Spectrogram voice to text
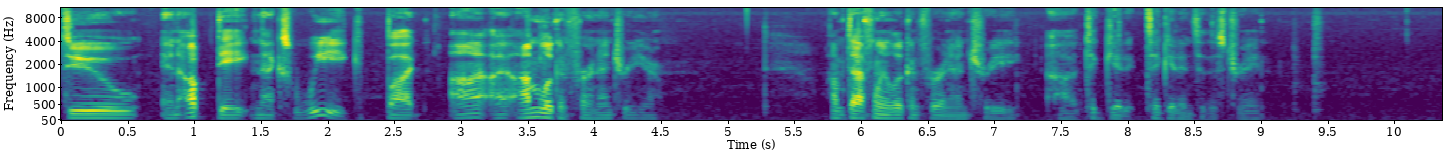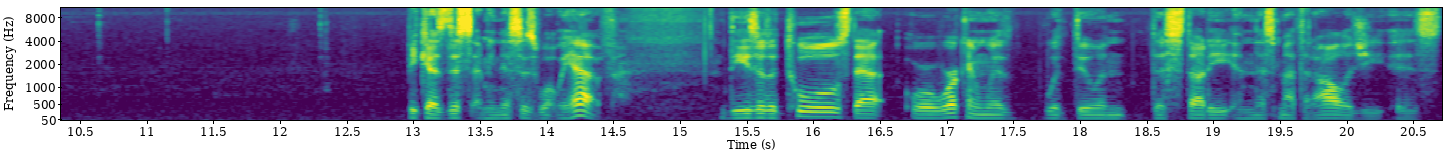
do an update next week. But I, I'm looking for an entry here. I'm definitely looking for an entry uh, to get to get into this trade. Because this, I mean, this is what we have. These are the tools that we're working with with doing this study and this methodology is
